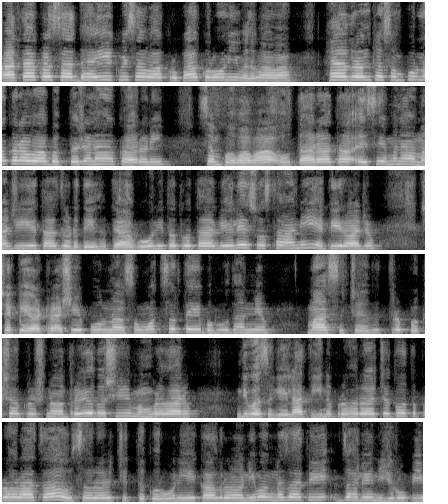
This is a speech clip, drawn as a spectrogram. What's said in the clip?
आता कळसाध्याय एकविसावा कृपा करोनी वधवावा हा ग्रंथ संपूर्ण करावा भक्तजना कारणी. संपवावा अवताराता ऐसे मना माझी येता जडदेह त्या गोनी तत्वता गेले स्वस्थानी येते राज. शके अठराशे पूर्ण संवत्सर ते बहुधान्य. मास चरित्र पक्ष कृष्ण त्रयोदशी मंगळवार. दिवस गेला तीन प्रहर चतुर्थ प्रहराचा अवसर. चित्त करून एकाग्र निमग्न जाते झाले निजरूपी.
